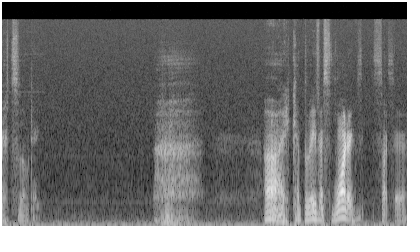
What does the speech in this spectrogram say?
It's loading. I can't believe this warning signs here.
